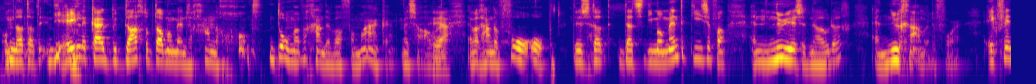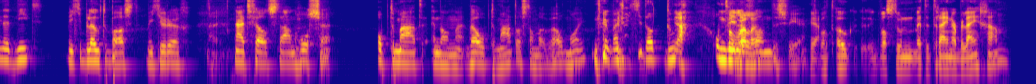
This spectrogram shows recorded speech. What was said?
Omdat dat die hele kuip bedacht op dat moment... we gaan er, goddomme, we gaan er wat van maken met z'n allen. Ja. En we gaan er vol op. Dus dat, dat ze die momenten kiezen van... en nu is het nodig en nu gaan we ervoor. Ik vind het niet met je blote bast, met je rug... Nee. naar het veld staan, hossen, op de maat... en dan eh, wel op de maat, dat is dan wel, wel mooi. maar dat je dat doet Ja, omwille van de sfeer. Ja. Wat ook, ik was toen met de trein naar Berlijn gegaan,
